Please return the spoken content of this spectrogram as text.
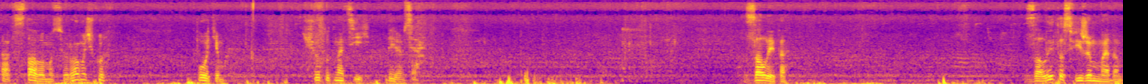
Так, ставимо цю рамочку. Потім, що тут на цій? Дивимося. Залита. Залито свіжим медом.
